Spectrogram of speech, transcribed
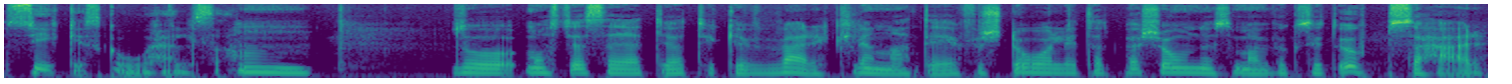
psykisk ohälsa. Mm. Då måste jag säga att jag tycker verkligen att det är förståeligt att personer som har vuxit upp så här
